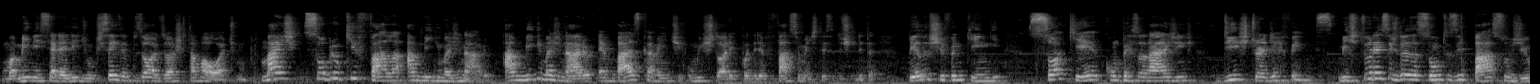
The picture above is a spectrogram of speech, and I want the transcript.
uma minissérie ali de uns seis episódios eu acho que estava ótimo. Mas sobre o que fala Amigo Imaginário. Amigo Imaginário é basicamente uma história que poderia facilmente ter sido escrita pelo Stephen King, só que com personagens de Stranger Things. Mistura esses dois assuntos e pá, surgiu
